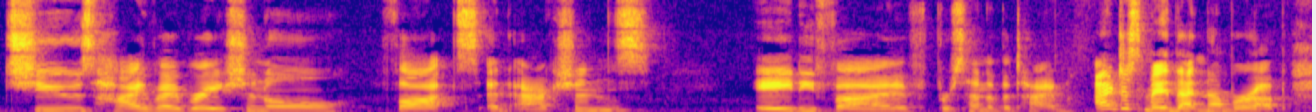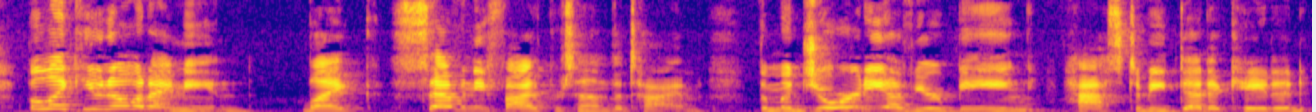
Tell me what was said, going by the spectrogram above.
choose high vibrational thoughts and actions 85% of the time. I just made that number up. But like you know what I mean. Like 75% of the time. The majority of your being has to be dedicated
